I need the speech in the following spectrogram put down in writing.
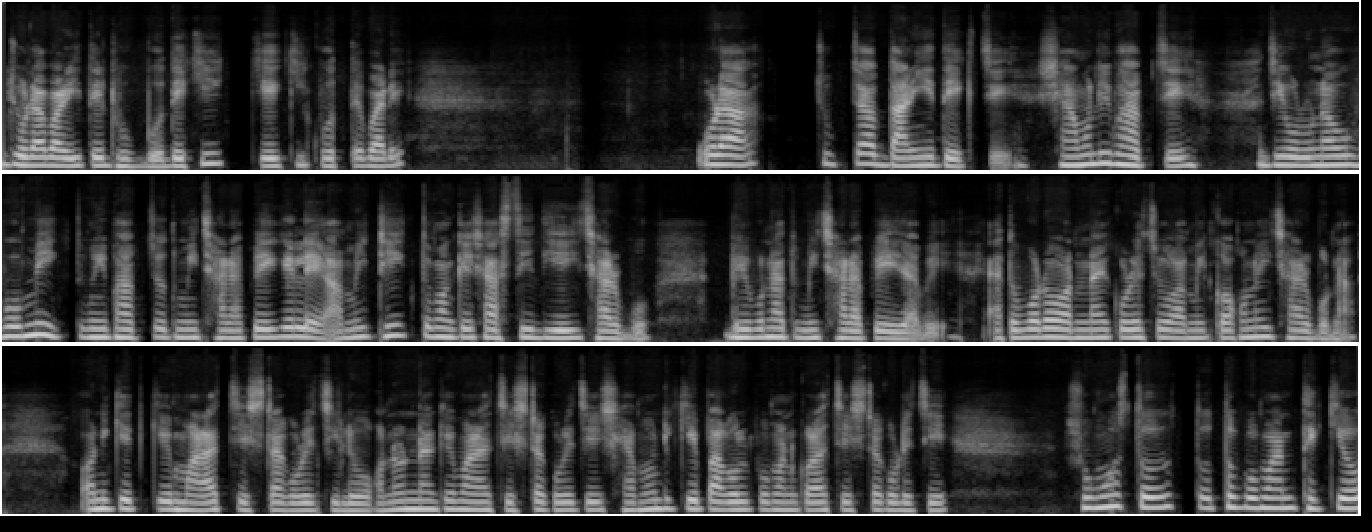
জোড়া বাড়িতে ঢুকবো, দেখি কে কী করতে পারে। ওরা চুপচাপ দাঁড়িয়ে দেখছে। শ্যামলী ভাবছে যে অরুণাভ ভৌমিক, তুমি ভাবছ তুমি ছাড়া পেয়ে গেলে আমি ঠিক তোমাকে শাস্তি দিয়েই ছাড়বো। ভেবো না তুমি ছাড়া পেয়ে যাবে। এত বড় অন্যায় করেছ, আমি কখনোই ছাড়বো না। অনিকেতকে মারার চেষ্টা করেছিল, অনন্যাকে মারার চেষ্টা করেছে, শ্যামলীকে পাগল প্রমাণ করার চেষ্টা করেছে। সমস্ত তথ্য প্রমাণ থেকেও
